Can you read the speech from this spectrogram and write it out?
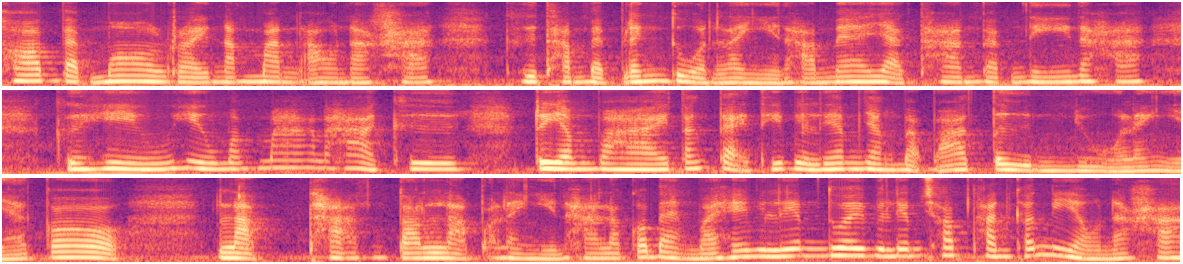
ทอดแบบหม้อไร้น้ำมันเอานะคะ คือทำแบบเร่งด่วนอะไรอย่างนี้นะคะ แม่อยากทานแบบนี้นะคะ คือหิวหิวมากๆนะคะ คือเตรียมไว้ตั้งแต่ที่วิลเลียมยังแบบว่าตื่นอยู่อะไรอย่างเงี้ยก็หลับทานตอนหลับอะไรอย่างงี้นะคะ แล้วก็แบ่งไว้ให้วิลเลียมด้วยวิลเลียมชอบทานข้าวเหนียวนะคะ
